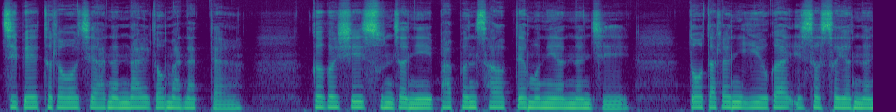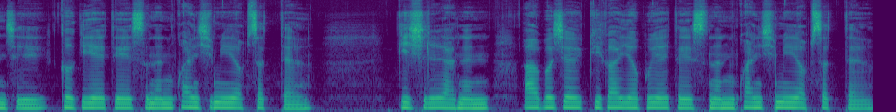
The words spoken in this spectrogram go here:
집에 들어오지 않은 날도 많았다. 그것이 순전히 바쁜 사업 때문이었는지 또 다른 이유가 있어서였는지 거기에 대해서는 관심이 없었다. 기실 나는 아버지의 귀가 여부에 대해서는 관심이 없었다.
